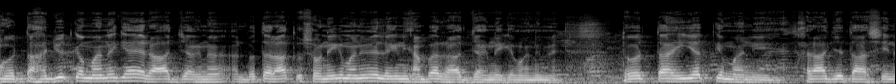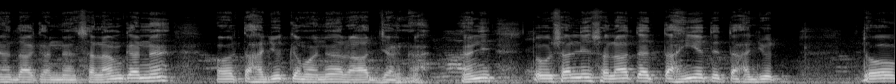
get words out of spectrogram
اور تحجد کا معنی کیا ہے؟ رات جگنا البتہ رات کو سونے کے معنی میں، لیکن یہاں پر رات جگنے کے معنی میں۔ تو تحیت کے معنی ہے خراج تحسین ادا کرنا، سلام کرنا اور تحجد کا معنی رات جگنا ہاں جی؟ تو وسلی صلاح تحیت تحجد تو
